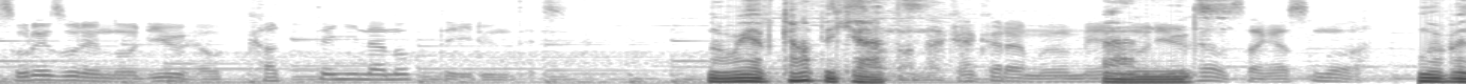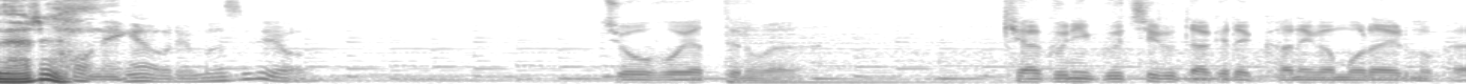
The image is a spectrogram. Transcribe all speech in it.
それぞれの流派を勝手に名乗っているんです。So we have copycats. 中から無名の流派を探すのは Whoever that is. 骨が折れますよ。情報屋ってのは客に愚痴るだけで金がもらえるのか？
